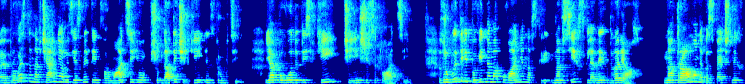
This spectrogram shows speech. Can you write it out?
Е, провести навчання, роз'яснити інформацію, щоб дати чіткі інструкції, як поводитись в тій чи іншій ситуації, зробити відповідне маркування на всіх скляних дверях, на травмонебезпечних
